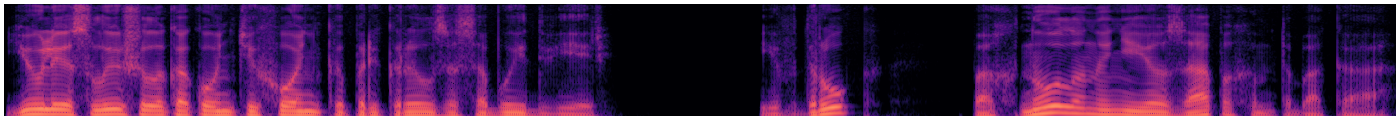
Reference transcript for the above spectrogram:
Юлия слышала, как он тихонько прикрыл за собой дверь. И вдруг пахнуло на нее запахом табака.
